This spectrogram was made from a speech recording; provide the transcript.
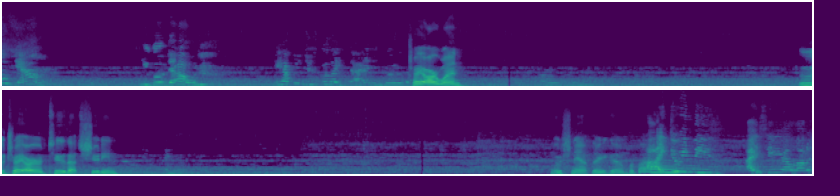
go down? You go down. You have to just go like that and go. Try R1. Ooh, try R2. That's shooting. Oh snap! There you go. Bye bye. I like doing these. I see a lot of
